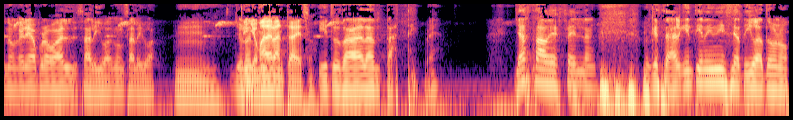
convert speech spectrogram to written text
no quería probar saliva con saliva. Mm. Yo Sí, lo yo me adelanté a eso. Y tú te adelantaste. ¿Ves? Ya sabes, Fernán, aunque sea alguien tiene iniciativa, tú no.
